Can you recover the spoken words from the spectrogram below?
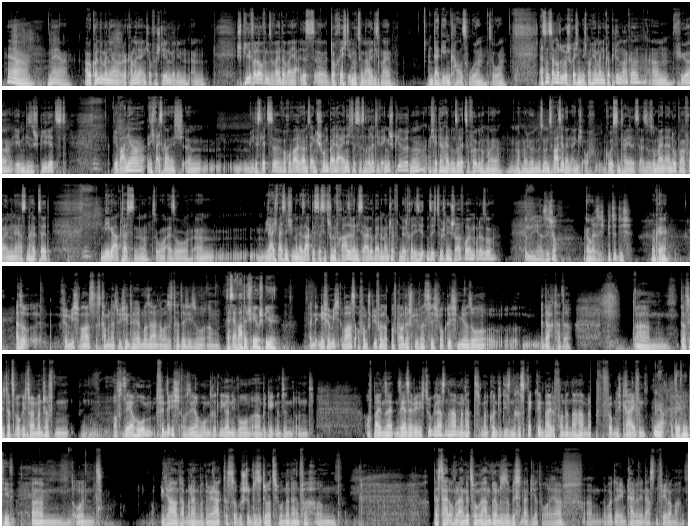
Ja, naja. Aber konnte man ja, oder kann man ja eigentlich auch verstehen, bei dem ähm, Spielverlauf und so weiter war ja alles äh, doch recht emotional diesmal. Dagegen Karlsruhe. So. Lass uns da mal drüber sprechen. Ich mache hier meine Kapitelmarke ähm, für eben dieses Spiel jetzt. Wir waren ja, also ich weiß gar nicht, ähm, wie das letzte Woche war. Wir waren uns eigentlich schon beide einig, dass das ein relativ enges Spiel wird. Ne? Ich hätte halt unsere letzte Folge nochmal noch mal hören müssen. Und es war es ja dann eigentlich auch größtenteils. Also so mein Eindruck war vor allem in der ersten Halbzeit mega abtasten. Ne? So, also ähm, ja, ich weiß nicht, wie man da sagt. Ist das jetzt schon eine Phrase, wenn ich sage, beide Mannschaften neutralisierten sich zwischen den Strafräumen oder so? Ja, sicher. Oh. Also ich bitte dich. Okay. Also für mich war es, das kann man natürlich hinterher immer sagen, aber es ist tatsächlich so. Ähm, das erwartet schwere Spiel. Äh, nee, für mich war es auch vom Spielverlauf genau das Spiel, was ich wirklich mir so gedacht hatte. Ähm, dass sich jetzt wirklich zwei Mannschaften auf sehr hohem, finde ich, auf sehr hohem Drittliganiveau äh, begegnet sind und auf beiden Seiten sehr, sehr wenig zugelassen haben. Man hat, man konnte diesen Respekt, den beide voneinander haben, förmlich greifen. Ja, definitiv. Ähm, und ja, und da hat man einfach gemerkt, dass so bestimmte Situationen dann einfach, ähm, dass da halt auch mit angezogener Handbremse so ein bisschen agiert wurde, ja. Ähm, da wollte eben keiner den ersten Fehler machen.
